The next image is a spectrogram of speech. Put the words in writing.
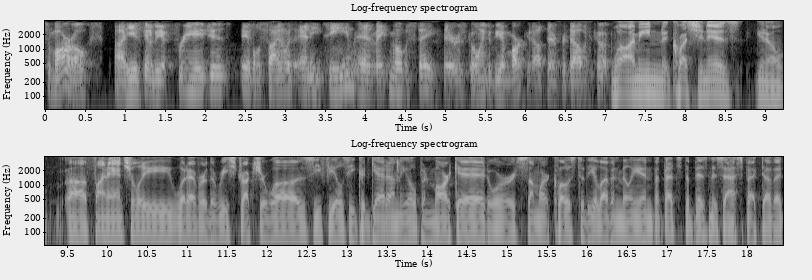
tomorrow, uh, he's going to be a free agent, able to sign with any team, and make no mistake, there's going to be a market out there for Dalvin Cook. Well, I mean, the question is, you know, uh, financially, whatever the restructure was, he feels he could get on the open market or somewhere close to the 11 million. But that's the business aspect of it.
